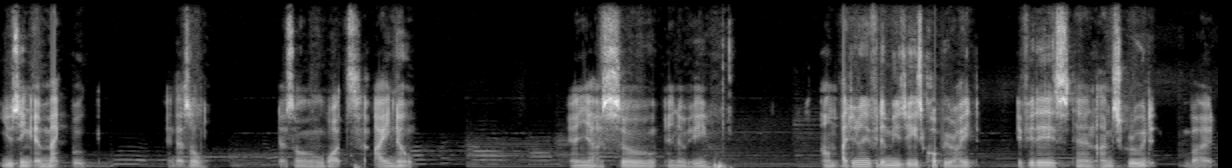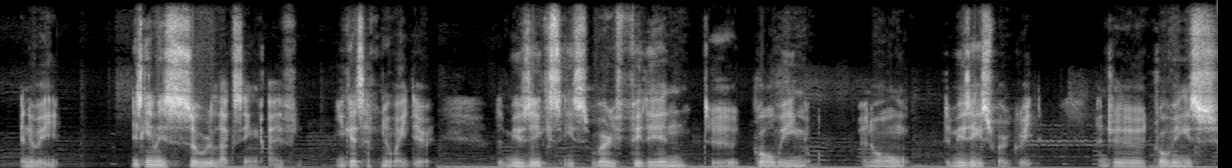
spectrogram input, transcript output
using a MacBook, and that's all. That's all what I know. And yeah, so anyway, um, I don't know if the music is copyright if it is, then I'm screwed. But anyway, this game is so relaxing. I have, you guys have no idea. The music is very fit in, the drawing and all. The music is very great, and the drawing is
